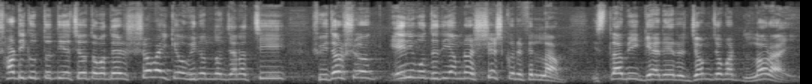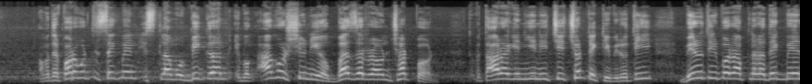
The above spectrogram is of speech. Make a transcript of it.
সঠিক উত্তর দিয়েছ। তোমাদের সবাইকে অভিনন্দন জানাচ্ছি। সুই দর্শক এরই মধ্যে দিয়ে আমরা শেষ করে ফেললাম ইসলামী জ্ঞানের জমজমাট লড়াই। আমাদের পরবর্তী সেগমেন্ট ইসলাম ও বিজ্ঞান এবং আকর্ষণীয় বাজার রাউন্ড ঝটপট। তার আগে নিয়ে নিচ্ছি ছোট্ট একটি বিরতি। বিরতির পর আপনারা দেখবেন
